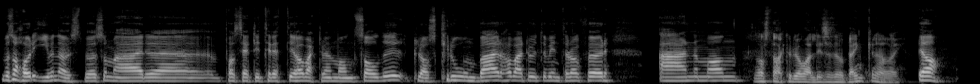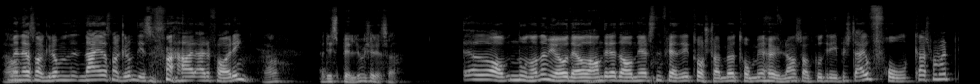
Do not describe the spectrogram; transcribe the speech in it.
men så har du Iven Austbø som er eh, passert i 30, har vært med en mannsalder. Claes Kronberg har vært ute vinterdag før. Ernemann Nå snakker du om alle de som sitter på benken, her, jeg. Ja, men jeg snakker, om, nei, jeg snakker om de som har erfaring. Ja. Men de spiller jo ikke disse. Ja, Noen av dem gjør jo det. og André Danielsen, Fredrik Torsteinbø, Tommy Høiland, Slatko Tripic. Det er jo folk her som har vært,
